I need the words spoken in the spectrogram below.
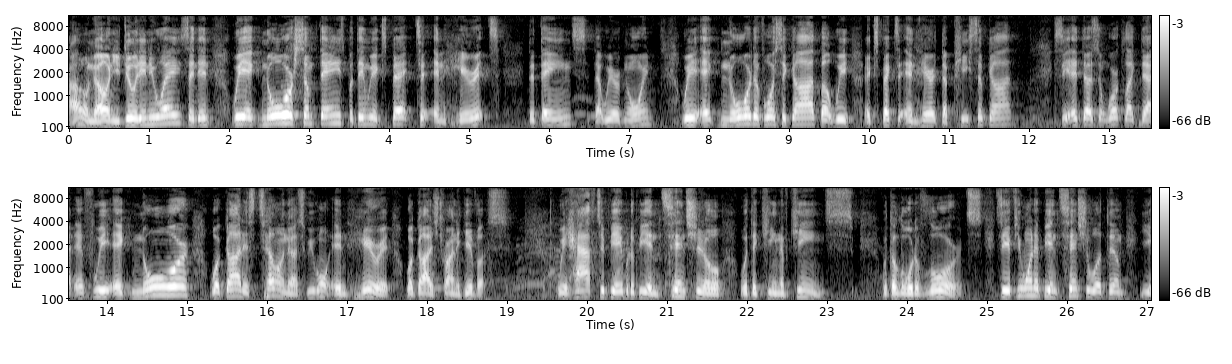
I don't know. And you do it anyways. And then we ignore some things, but then we expect to inherit the things that we're ignoring. We ignore the voice of God, but we expect to inherit the peace of God. See, it doesn't work like that. If we ignore what God is telling us, we won't inherit what God is trying to give us. We have to be able to be intentional with the King of Kings, with the Lord of Lords. See, if you want to be intentional with them, you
